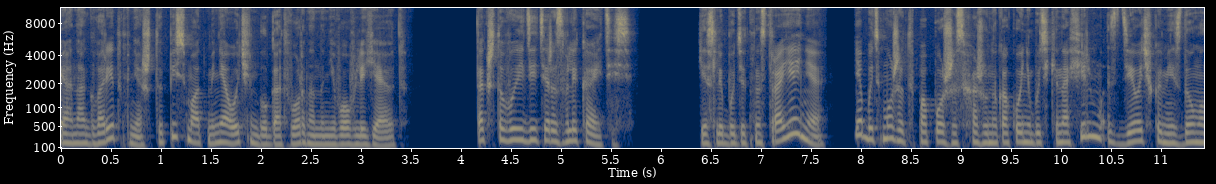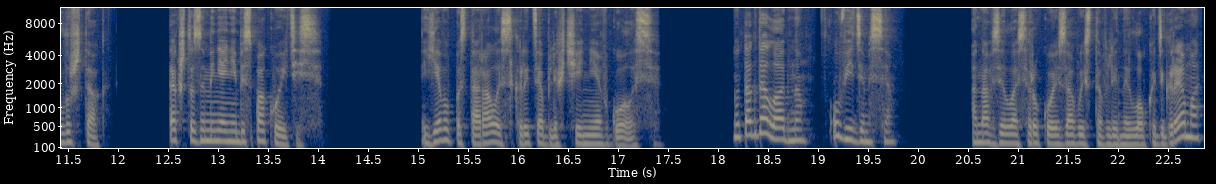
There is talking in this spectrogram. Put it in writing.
и она говорит мне, что письма от меня очень благотворно на него влияют. Так что вы идите развлекайтесь. Если будет настроение, я, быть может, попозже схожу на какой-нибудь кинофильм с девочками из дома Луштаг. Так что за меня не беспокойтесь». Ева постаралась скрыть облегчение в голосе. «Ну тогда ладно, увидимся». Она взялась рукой за выставленный локоть Грэма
